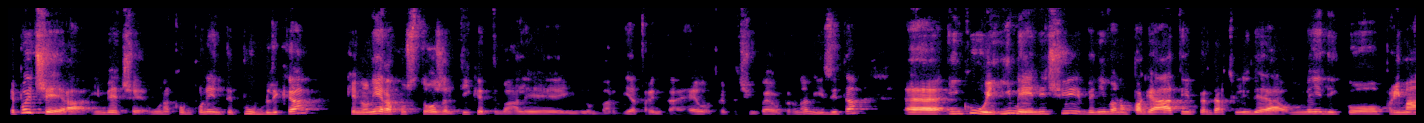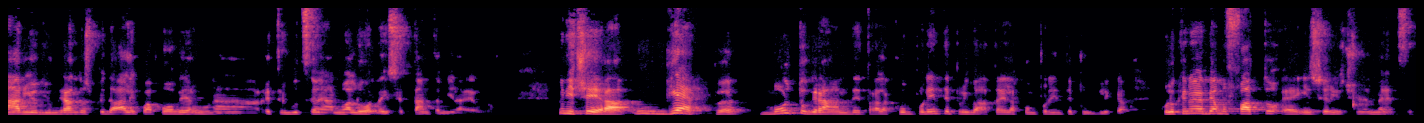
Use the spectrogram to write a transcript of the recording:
E poi c'era invece una componente pubblica che non era costosa, il ticket vale in Lombardia 30 euro, 35 euro per una visita, eh, in cui i medici venivano pagati, per darti un'idea, un medico primario di un grande ospedale qua può avere una retribuzione annua lorda di 70.000 euro. Quindi c'era un gap molto grande tra la componente privata e la componente pubblica. Quello che noi abbiamo fatto è inserirci nel mezzo,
